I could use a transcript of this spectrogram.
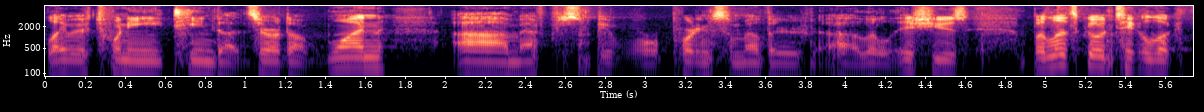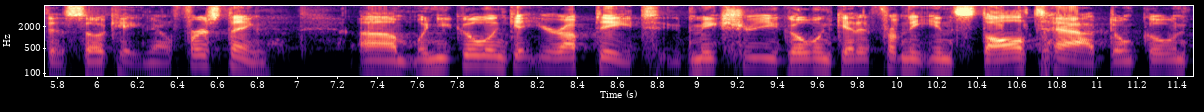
Lightwave 2018.0.1 um, after some people were reporting some other uh, little issues. But let's go and take a look at this. Okay, now first thing. Um, when you go and get your update, make sure you go and get it from the install tab. Don't go and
